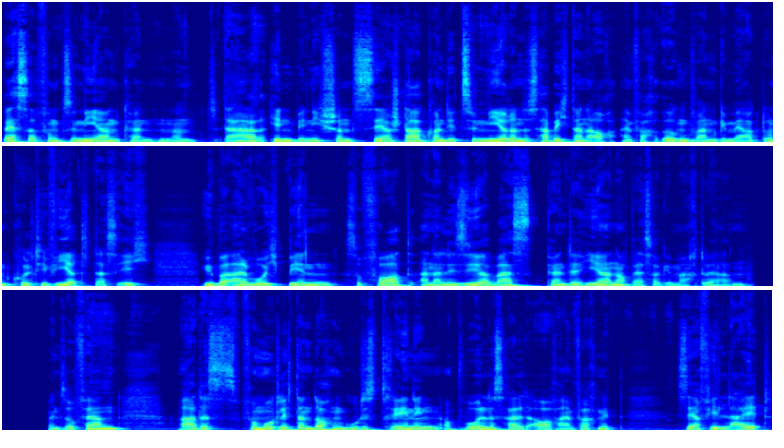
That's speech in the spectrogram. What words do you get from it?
besser funktionieren könnten. Und dahin bin ich schon sehr stark konditioniert und das habe ich dann auch einfach irgendwann gemerkt und kultiviert, dass ich überall, wo ich bin, sofort analysiere, was könnte hier noch besser gemacht werden. Insofern war das vermutlich dann doch ein gutes Training, obwohl das halt auch einfach mit sehr viel Leid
